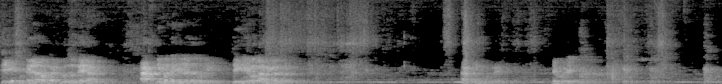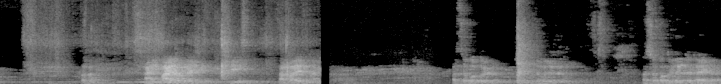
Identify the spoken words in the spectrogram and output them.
ठीक आहे? सुटायला पकड. बोलतो ना. टाकणीमध्ये केलं तर होईल. ठीक आहे बघा आम्ही कसं टाकणी कुठे एवढे बघा आणि पाय पकडायचे. ठीक आहे? सांभाळायचं असं पकडलं. डबल असं पकडल्यानंतर काय करा?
